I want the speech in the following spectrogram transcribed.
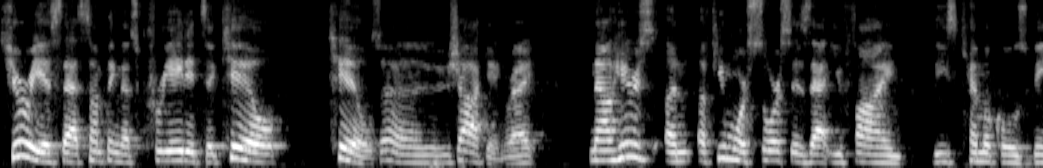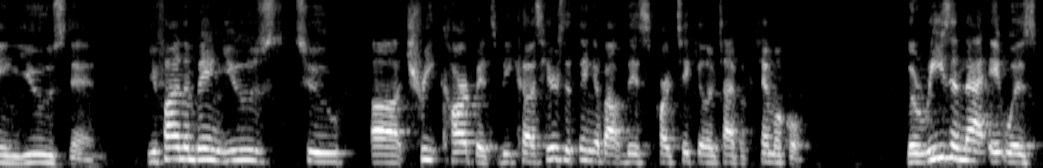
Curious that something that's created to kill kills. Uh, shocking, right? Now, here's an, a few more sources that you find these chemicals being used in. You find them being used to uh, treat carpets because here's the thing about this particular type of chemical. The reason that it was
